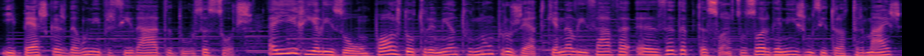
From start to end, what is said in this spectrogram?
e Pescas da Universidade dos Açores. Aí realizou um pós-doutoramento num projeto que analisava as adaptações dos organismos hidrotermais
